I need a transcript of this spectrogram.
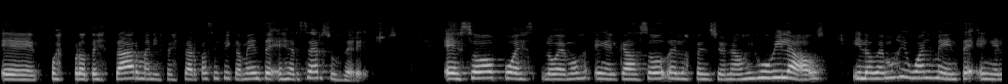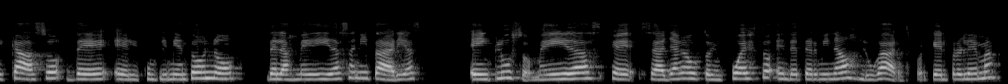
eh, pues protestar, manifestar pacíficamente, ejercer sus derechos. Eso pues lo vemos en el caso de los pensionados y jubilados y lo vemos igualmente en el caso del cumplimiento o no de las medidas sanitarias e incluso medidas que se hayan autoimpuesto en determinados lugares, porque el problema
